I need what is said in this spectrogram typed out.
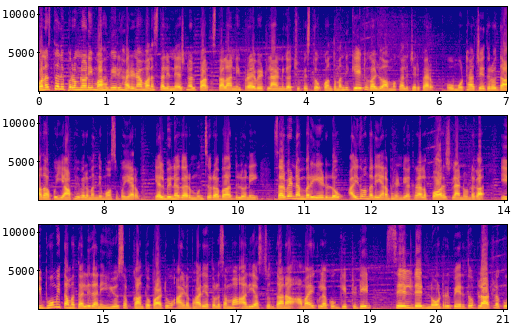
వనస్థలిపురంలోని మహావీర్ హరిణ వనస్థలి నేషనల్ పార్క్ స్థలాన్ని ప్రైవేట్ ల్యాండ్గా చూపిస్తూ కొంతమంది కేటుగాళ్ళు అమ్మకాలు జరిపారు. ఓ ముఠా చేతిలో దాదాపు యాభై వేల మంది మోసపోయారు. ఎల్బీ నగర్ మున్సూరాబాద్లోని సర్వే నంబర్ ఏడులో ఐదు వందల ఎనభై రెండు ఎకరాల ఫారెస్ట్ ల్యాండ్ ఉండగా ఈ భూమి తమ తల్లిదని యూసఫ్ ఖాన్తో పాటు ఆయన భార్య తులసమ్మ అలియాస్ సుల్తానా అమాయకులకు gift deed sale deed notary పేరుతో ప్లాట్లకు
